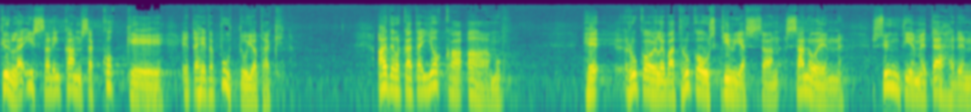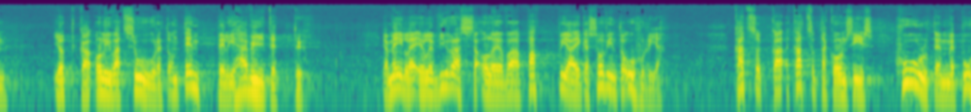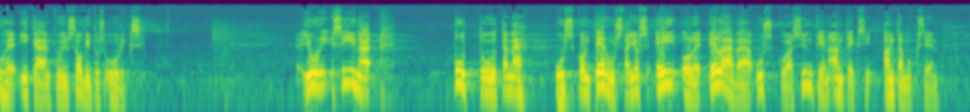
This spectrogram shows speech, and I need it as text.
kyllä Israelin kansa kokee, että heitä puuttuu jotakin. Ajatelkaa, että joka aamu he rukoilevat rukouskirjassaan sanoen syntiemme tähden, jotka olivat suuret, on temppeli hävitetty – ja meillä ei ole virassa olevaa pappia eikä sovintouhria. Katsoka, katsottakoon siis huultemme puhe ikään kuin sovitusuhriksi. Juuri siinä puuttuu tämä uskon perusta, jos ei ole elävää uskoa syntien anteeksi antamukseen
